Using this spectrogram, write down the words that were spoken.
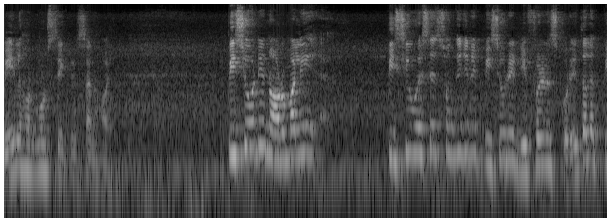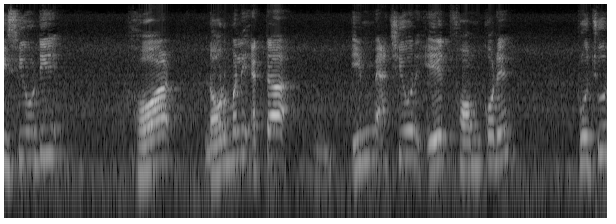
মেল হরমোন সিক্রেশন হয়। পিসিওডি নর্মালি পিসিওএস এর সঙ্গে যদি পিসিওডি ডিফারেন্স করি, তাহলে পিসিওডি হওয়ার নর্মালি একটা ইম্যাচিওর এগ ফর্ম করে প্রচুর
